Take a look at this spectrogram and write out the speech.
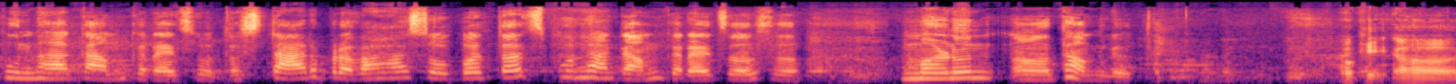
पुन्हा काम करायचं होतं. स्टार प्रवाहासोबतच पुन्हा काम करायचं असं म्हणून थांबले होते. ओके अ,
